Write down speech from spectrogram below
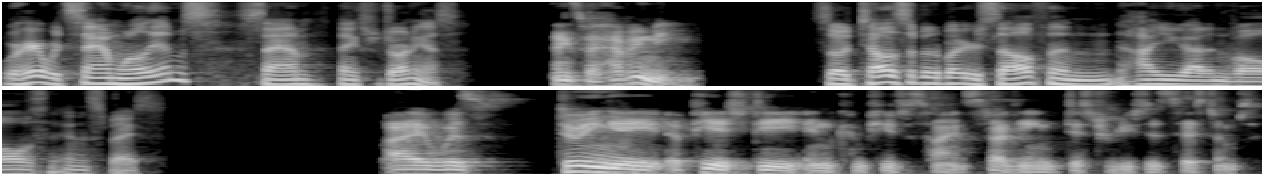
We're here with Sam Williams. Sam, thanks for joining us. Thanks for having me. So tell us a bit about yourself and how you got involved in the space. I was doing a, a, PhD in computer science studying distributed systems.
